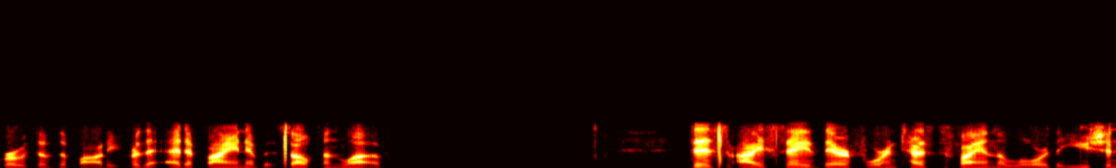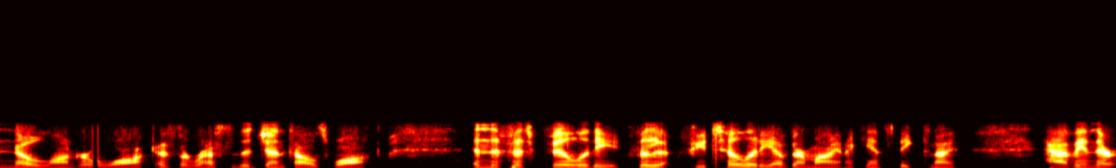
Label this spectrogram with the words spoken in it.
growth of the body for the edifying of itself in love. This I say, therefore, and testify in the Lord, that you should no longer walk as the rest of the Gentiles walk, in the futility, futility of their mind. I can't speak tonight. Having their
